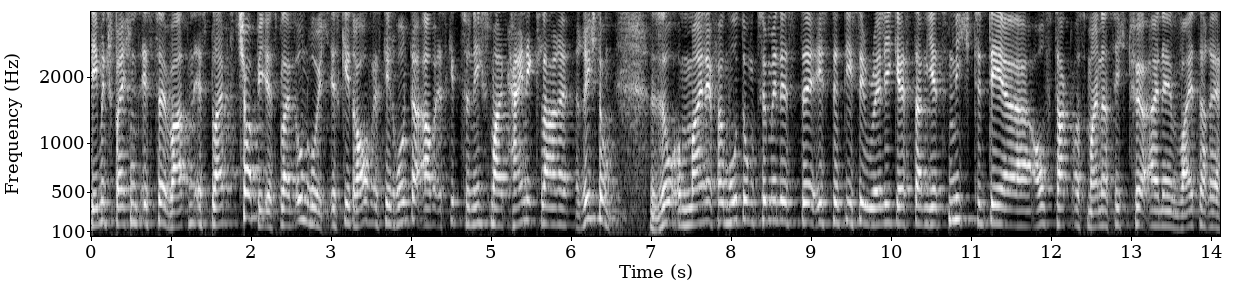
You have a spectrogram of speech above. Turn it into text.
Dementsprechend ist zu erwarten, es bleibt choppy, es bleibt unruhig. Es geht rauf, es geht runter, aber es gibt zunächst mal keine klare Richtung. So, meine Vermutung zumindest äh, ist diese Rallye gestern jetzt nicht der Auftakt aus meiner Sicht für eine weitere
